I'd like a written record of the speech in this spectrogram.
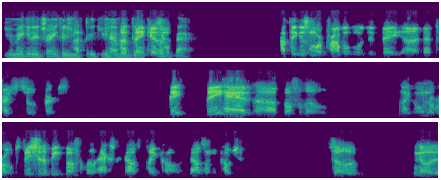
You're making a trade because you I- think you have a I good think quarterback. I think it's more probable that they uh, that turns into a first. They they had uh, Buffalo like on the ropes. They should have beat Buffalo. Actually, that was play calling. That was on the coaching. So, you know,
